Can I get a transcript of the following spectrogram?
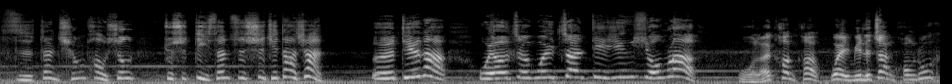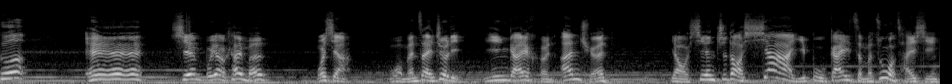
子弹、枪炮声就是第三次世界大战。呃，天哪！我要成为战地英雄了！我来看看外面的战况如何。哎哎哎，先不要开门，我想我们在这里应该很安全。要先知道下一步该怎么做才行。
